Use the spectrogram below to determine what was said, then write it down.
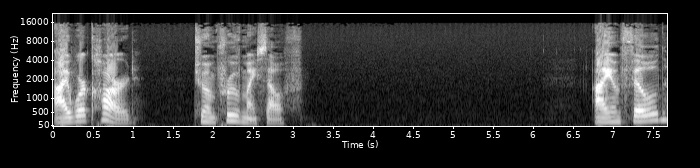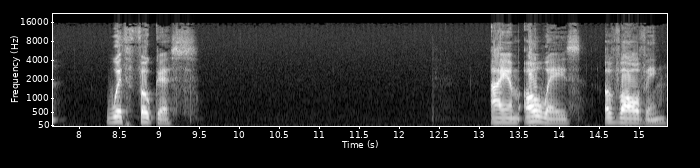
I work hard to improve myself. I am filled with focus. I am always evolving.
